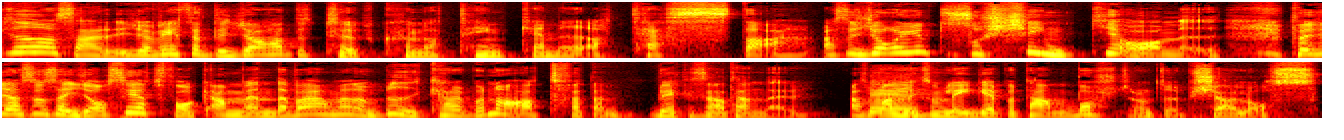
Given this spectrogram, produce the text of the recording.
grejen så här, jag vet inte, jag hade typ kunnat tänka mig att testa. Alltså jag är ju inte så kinkig av mig. För jag, så säga, jag ser att folk använder, vad använder de? Bikarbonat för att bleka sina tänder. Att man Mm. liksom ligger på tandborsten och typ kör loss.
